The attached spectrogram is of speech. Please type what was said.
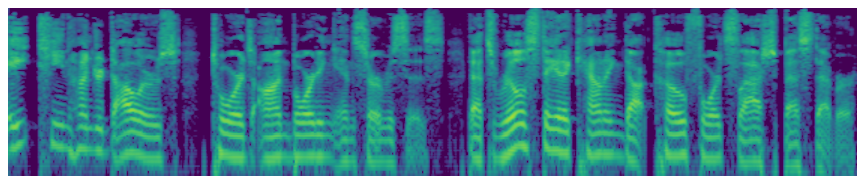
$1,800 towards onboarding and services. That's realestateaccounting.co forward slash best ever.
